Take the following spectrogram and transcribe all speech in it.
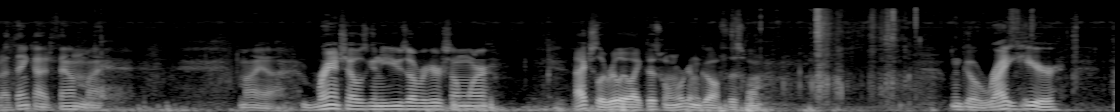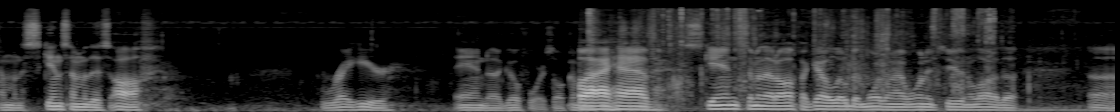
But I think I had found my my uh, branch I was going to use over here somewhere. I actually really like this one. We're gonna go off this one. I'm gonna go right here. I'm gonna skin some of this off right here and uh, go for it. So I'll come. Well, I have skinned some of that off. I got a little bit more than I wanted to in a lot of the uh,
